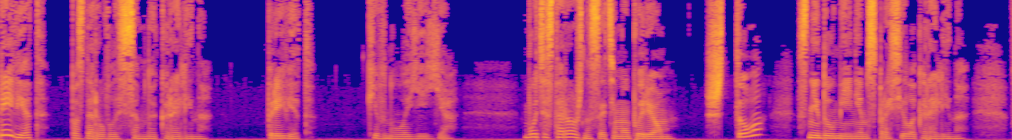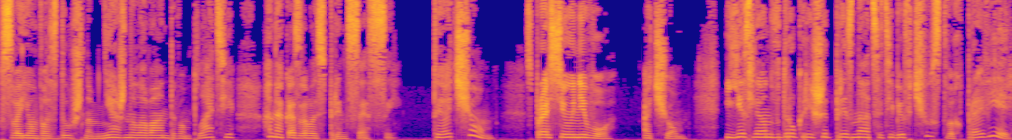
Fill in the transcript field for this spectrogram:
«Привет», — поздоровалась со мной Каролина. «Привет», — кивнула ей я. «Будь осторожна с этим упырем». «Что?» — с недоумением спросила Каролина. В своем воздушном нежно-лавандовом платье она казалась принцессой. «Ты о чем? Спроси у него». «О чем? Если он вдруг решит признаться тебе в чувствах, проверь,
